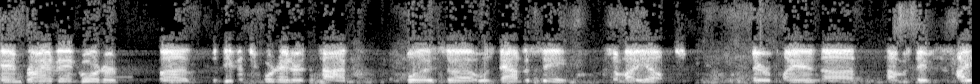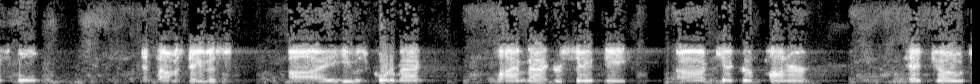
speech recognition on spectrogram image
and Brian VanGorder, uh, the defensive coordinator at the time, was uh, was down to see somebody else. They were playing uh, Thomas Davis high school, and Thomas Davis, uh, he was quarterback, linebacker, safety, uh, kicker, punter, head coach,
